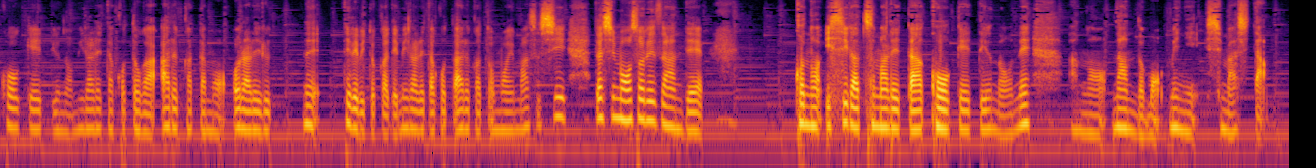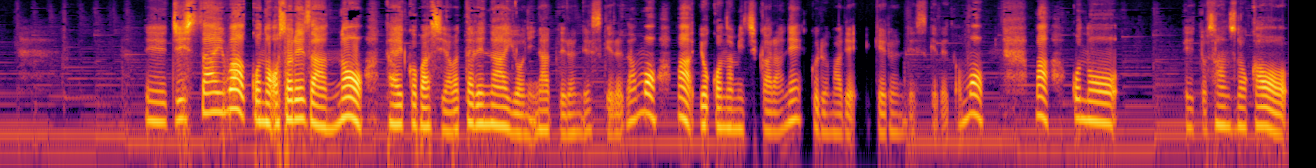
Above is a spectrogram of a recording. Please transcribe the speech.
光景っていうのを見られたことがある方もおられる、ね、テレビとかで見られたことあるかと思いますし、私も恐山で、この石が積まれた光景っていうのをね、あの、何度も目にしました。で実際はこの恐山の太鼓橋は渡れないようになってるんですけれども、まあ横の道からね、車で行けるんですけれども、まあこの、えっ、と、三途の川を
